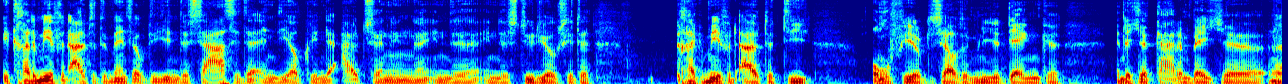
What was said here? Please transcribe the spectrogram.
ik ga er meer van uit dat de mensen ook die in de zaal zitten... en die ook in de uitzending in de, in de studio zitten... ga ik er meer van uit dat die ongeveer op dezelfde manier denken... en dat je elkaar een beetje... Uh,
